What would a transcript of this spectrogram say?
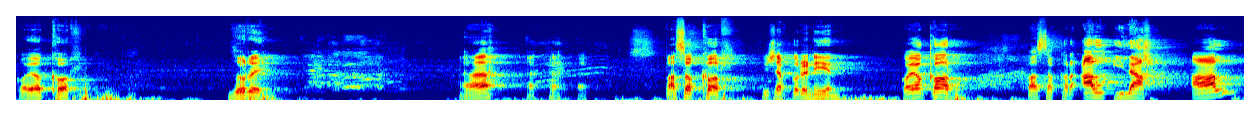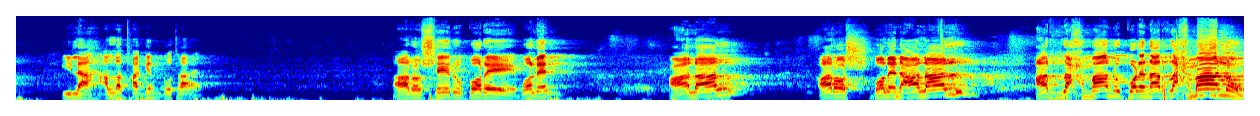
কয় অক্ষর? জোরে। হ্যাঁ? পাঁচ অক্ষর, হিসাব করে নিয়েন। কয় অক্ষর? পাঁচ অক্ষর। আল ইলাহ। আল ইলাহ। আল্লাহ থাকেন কোথায়? আরসের উপরে। বলেন। আলাল আরস বলেন আলাল। আর রহমানু পড়েন। আর রহমানু।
